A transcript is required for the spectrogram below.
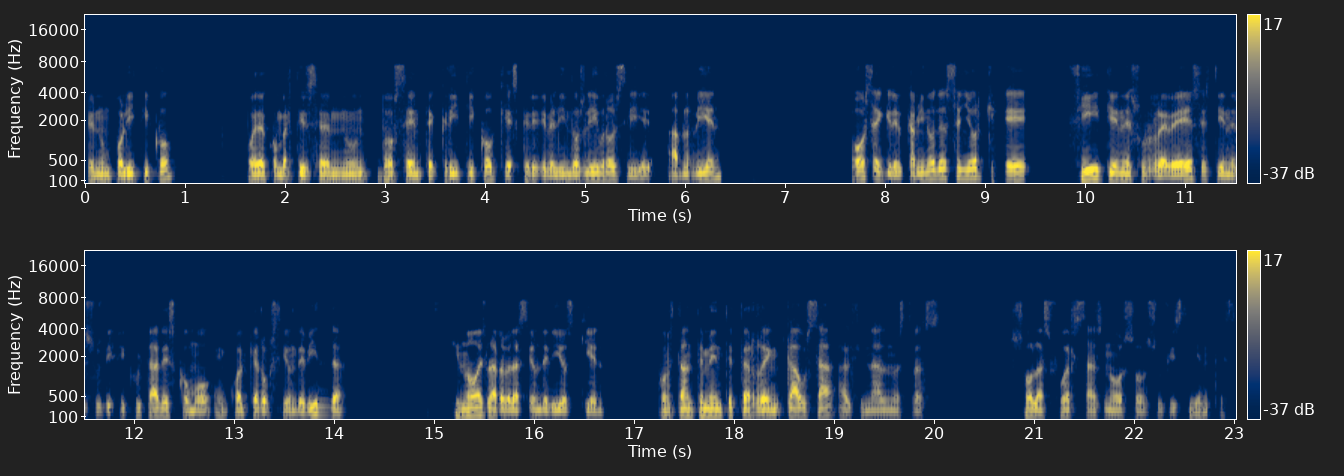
en un político, puede convertirse en un docente crítico que escribe lindos libros y habla bien, o seguir el camino del Señor que sí tiene sus reveses, tiene sus dificultades como en cualquier opción de vida. Si no es la revelación de Dios quien constantemente te reencausa, al final nuestras solas fuerzas no son suficientes.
